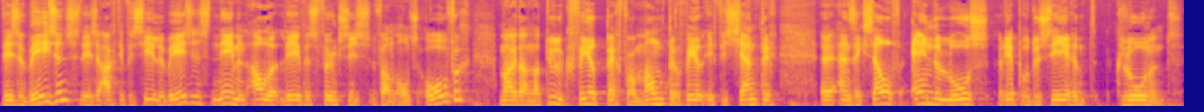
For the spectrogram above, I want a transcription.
Deze wezens, deze artificiële wezens, nemen alle levensfuncties van ons over, maar dan natuurlijk veel performanter, veel efficiënter eh, en zichzelf eindeloos reproducerend klonend.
